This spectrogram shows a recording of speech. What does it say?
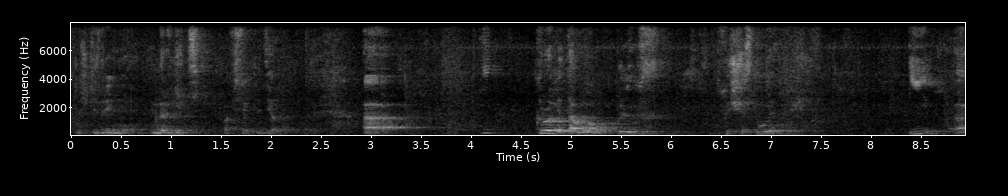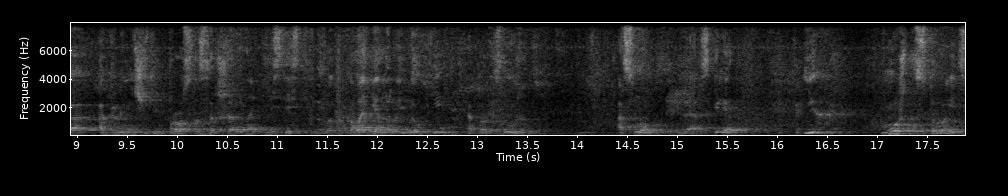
с точки зрения энергетики во все это дело. А, и, кроме того, плюс существует и э, ограничитель просто совершенно естественный. Вот коллагеновые белки, которые служат основой для скелета, их можно строить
